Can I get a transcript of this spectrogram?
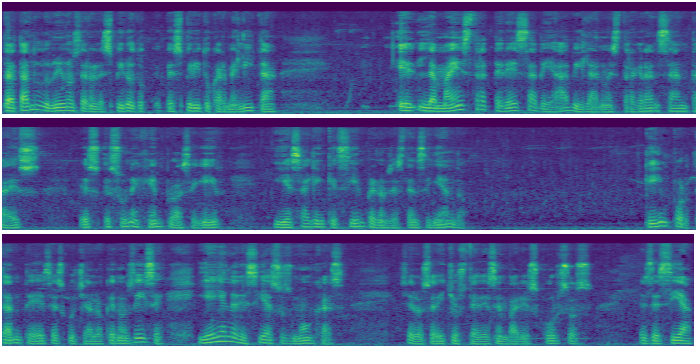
tratando de unirnos en el espíritu, espíritu carmelita, eh, la maestra Teresa de Ávila, nuestra gran santa, es, es, es un ejemplo a seguir y es alguien que siempre nos está enseñando. Qué importante es escuchar lo que nos dice. Y ella le decía a sus monjas, se los he dicho a ustedes en varios cursos, les decía,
